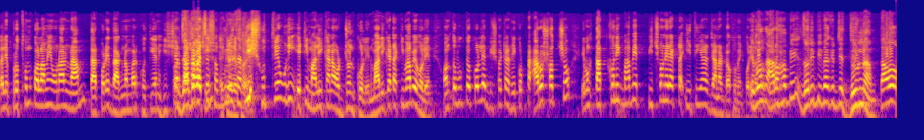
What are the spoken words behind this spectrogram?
তাহলে প্রথম কলামে ওনার নাম তারপরে দাগ নম্বর খতিয়ান হিসাব পাশাপাশি কি সূত্রে উনি এটি মালিকানা অর্জন করলেন মালিকাটা কীভাবে হলেন? অন্তর্ভুক্ত করলে বিষয়টা রেকর্ডটা আরও স্বচ্ছ এবং তাৎক্ষণিকভাবে পিছনের একটা ইতিহাস জানার ডকুমেন্ট এবং আরও হবে। জরিপ বিভাগের যে দুর্নাম তাও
